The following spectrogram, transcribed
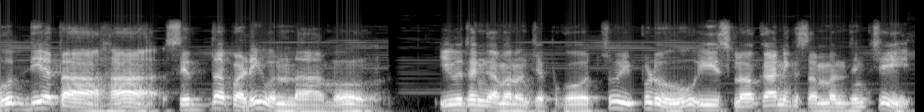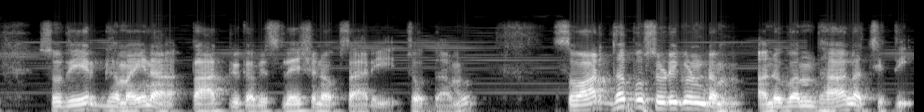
ఉద్యతాహ సిద్ధపడి ఉన్నాము. ఈ విధంగా మనం చెప్పుకోవచ్చు. ఇప్పుడు ఈ శ్లోకానికి సంబంధించి సుదీర్ఘమైన తాత్విక విశ్లేషణ ఒకసారి చూద్దాము. స్వార్థపు సుడిగుండం అనుబంధాల చితి.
